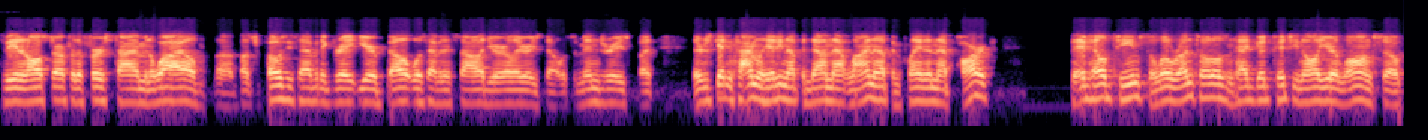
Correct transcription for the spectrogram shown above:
to being an All Star for the first time in a while. Uh, Buster Posey's having a great year. Belt was having a solid year earlier. He's dealt with some injuries, but they're just getting timely hitting up and down that lineup and playing in that park. They've held teams to low run totals and had good pitching all year long. So,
